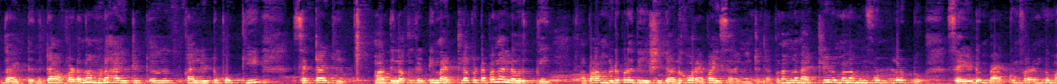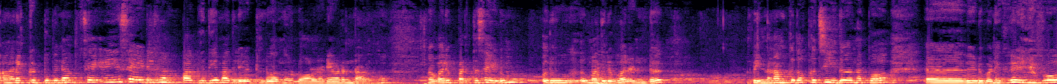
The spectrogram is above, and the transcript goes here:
ഇതായിട്ട് എന്നിട്ട് അവിടെ നമ്മൾ ഹൈറ്റ് കല്ലിട്ട് പൊക്കി സെറ്റാക്കി മതിലൊക്കെ കെട്ടി മെറ്റലൊക്കെ ഇട്ടപ്പോൾ നല്ല വൃത്തിയായി. അപ്പോൾ അങ്ങോട്ട് പ്രതീക്ഷിക്കാണ്ട് കുറേ പൈസ ഇറങ്ങിയിട്ടുണ്ട്. അപ്പോൾ നമ്മൾ മെറ്റൽ ഇടുമ്പോൾ നമ്മൾ ഫുള്ള് ഇട്ടു. സൈഡും ബാക്കും ഫ്രണ്ടും അങ്ങനെ കിട്ടും പിന്നെ ഈ സൈഡിൽ നമ്മൾ പകുതിയെ മതിൽ കെട്ടിട്ട് വന്നുള്ളൂ. ഓൾറെഡി അവിടെ ഉണ്ടായിരുന്നു. അതുപോലെ ഇപ്പുറത്തെ സൈഡും ഒരു മതിൽ പോലെ ഉണ്ട്. പിന്നെ നമുക്ക് ഇതൊക്കെ ചെയ്തു വന്നപ്പോൾ വീട് പണിയൊക്കെ കഴിഞ്ഞപ്പോൾ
